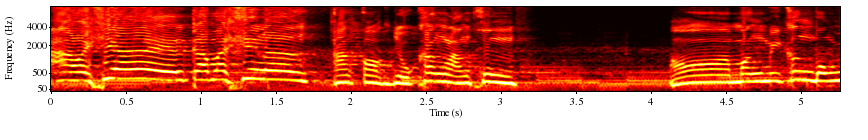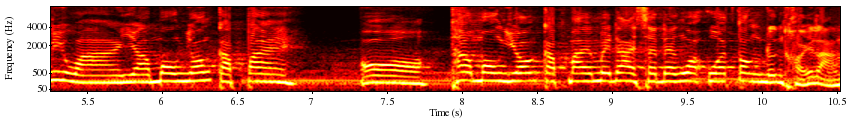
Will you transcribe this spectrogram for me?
เอาไอ้เฮ้ยกลับมาที่เดิมทางออกอยู่ข้างหลังคุงอ๋อมึงมีเครื่องบงนี่หว่า อย่ามองย้อนกลับไปอ๋อถ้ามองย้อนกลับไปไม่ได้แสดงว่าอ้วต้องเดินถอยหลัง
